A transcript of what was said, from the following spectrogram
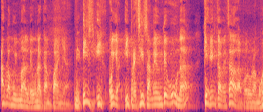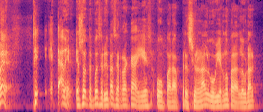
habla muy mal de una campaña. Y, oiga, y precisamente una que es encabezada por una mujer. Eh, a ver, eso te puede servir para cerrar calles o para presionar al gobierno para lograr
